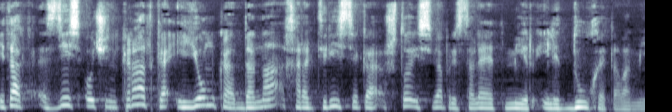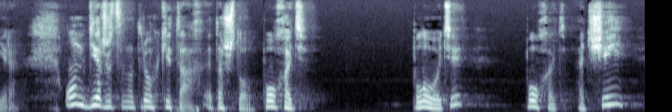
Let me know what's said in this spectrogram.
Итак, здесь очень кратко и емко дана характеристика, что из себя представляет мир или дух этого мира. Он держится на трех китах. Это что? Похоть плоти, похоть очей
